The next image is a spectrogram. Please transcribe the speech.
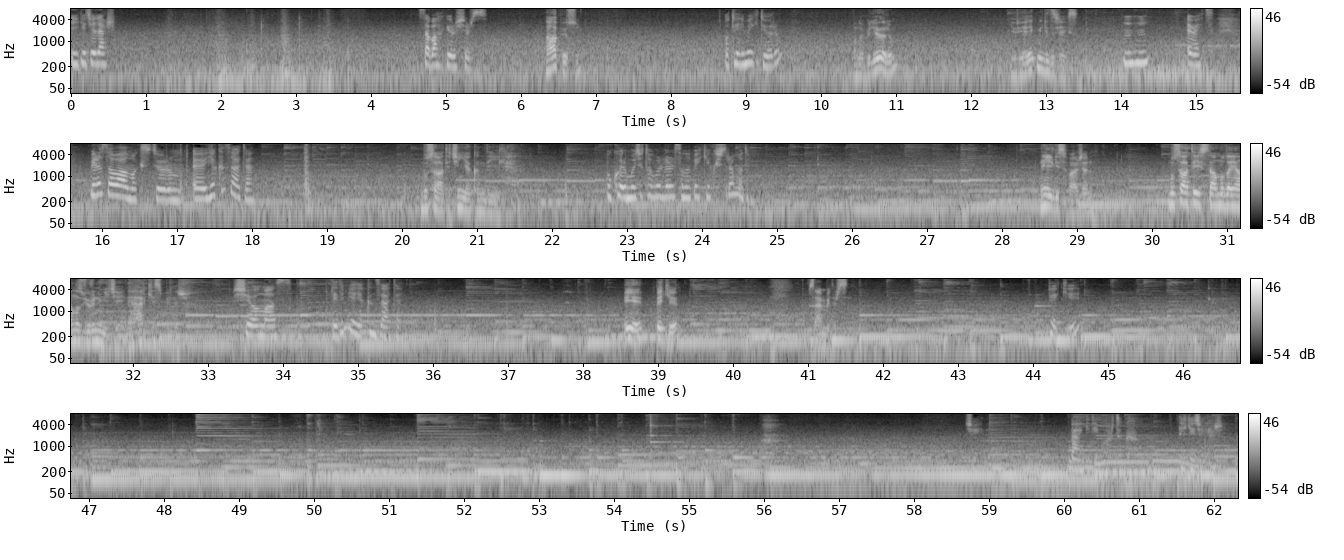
İyi geceler. Sabah görüşürüz. Ne yapıyorsun? Otelime gidiyorum. Onu biliyorum. Yürüyerek mi gideceksin? Evet. Biraz hava almak istiyorum. Ee, yakın zaten. Bu saat için yakın değil. Bu korumacı tavırları sana pek yakıştıramadım. Ne ilgisi var canım? Bu saate İstanbul'da yalnız yürünmeyeceğini herkes bilir. Bir şey olmaz. Dedim ya yakın zaten. İyi, peki. Sen bilirsin. Peki. geceler.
